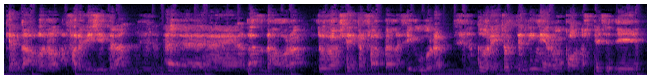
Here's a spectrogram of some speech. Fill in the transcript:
che andavano a fare visita, eh, la Sdaura doveva sempre fare bella figura. Allora i tortellini erano un po' una specie di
